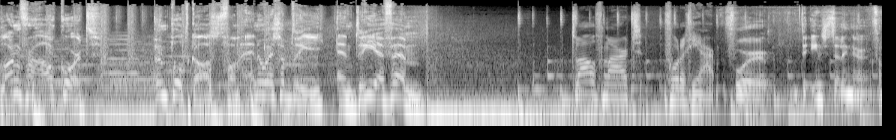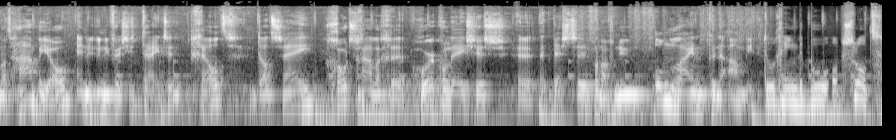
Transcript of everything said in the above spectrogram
Lang verhaal kort. Een podcast van NOS op 3 en 3FM. 12 maart vorig jaar. Voor de instellingen van het HBO en de universiteiten geldt dat zij grootschalige hoorcolleges uh, het beste vanaf nu online kunnen aanbieden. Toen ging de boel op slot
